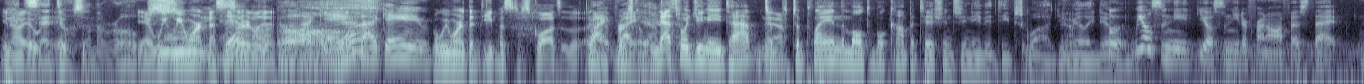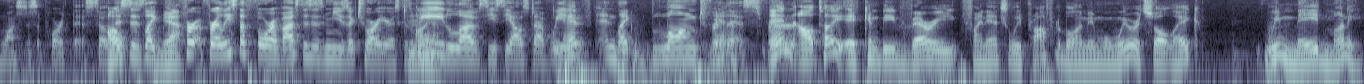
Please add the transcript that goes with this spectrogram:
You know, it, it- Santos on the ropes. yeah, we, we weren't necessarily, Oh, that game, Yeah. that game. but we weren't the deepest of squads of the, in the Right, first right. couple And years. that's what you need to have to, Yeah. to play in the multiple competitions. You need a deep squad. You really do. But we also need you also need a front office that wants to support this. So Oh, this is like yeah. for for at least the four of us, this is music to our ears because oh, we love CCL stuff. We And- and- like longed for Yeah. this. For, and I'll tell you, it can be very financially profitable. I mean, when we were at Salt Lake, we made money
